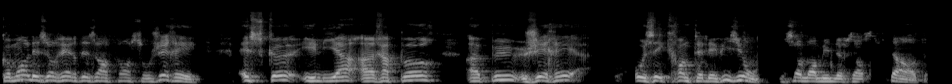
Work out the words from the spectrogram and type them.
Comment les horaires des enfants sont gérés? Est-ce qu'il y a un rapport un peu géré aux écrans de télévision? Nous sommes en 1970.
